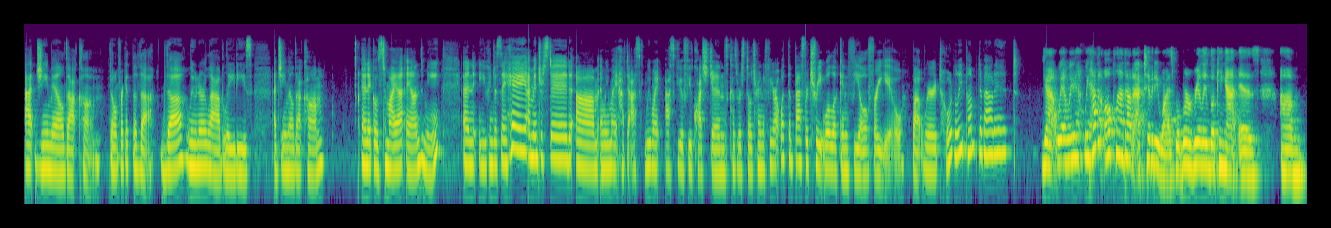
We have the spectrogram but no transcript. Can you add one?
at gmail.com. Don't forget the the, the lunar lab ladies at gmail.com. And it goes to Maia and me. And you can just say, hey, I'm interested. Um, and we might have to ask, we might ask you a few questions because we're still trying to figure out what the best retreat will look and feel for you. But we're totally pumped about it. Yeah, we, and we we have it all planned out activity wise. What we're really looking at is um,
